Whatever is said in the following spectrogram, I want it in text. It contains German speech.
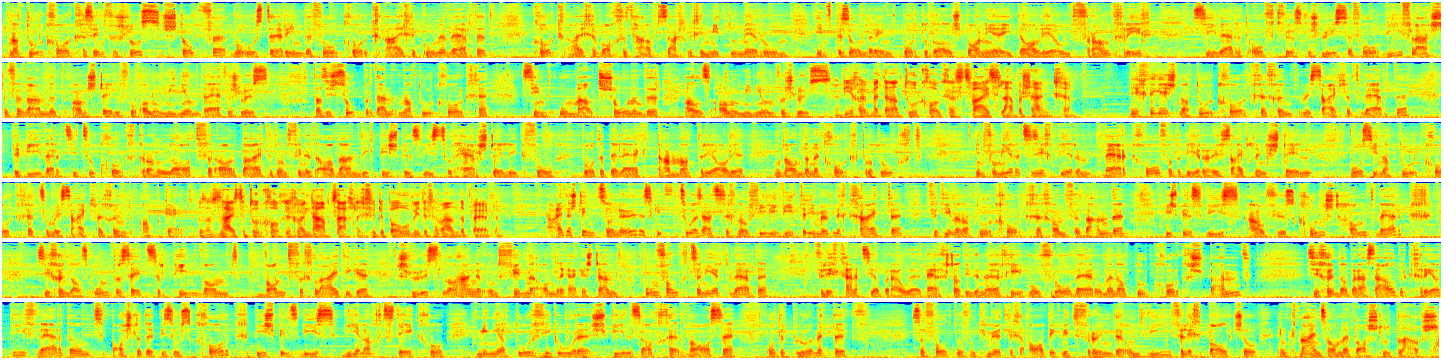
Naturkorken sind Verschlussstopfen, die aus den Rinden von Korkeichen gewonnen werden. Korkeichen wachsen hauptsächlich im Mittelmeerraum, insbesondere in Portugal, Spanien, Italien und Frankreich. Sie werden oft fürs Verschliessen von Weinflaschen verwendet, anstelle von Aluminiumdrehverschlüssen. Das ist super, denn Naturkorken sind umweltschonender als Aluminiumverschlüsse. Wie könnte man den Naturkorken ein zweites Leben schenken? Wichtig ist, Naturkorken können recycelt werden. Dabei werden sie zu Korkgranulat verarbeitet und finden Anwendung beispielsweise zur Herstellung von Bodenbelägen, Dämmmaterialien und anderen Korkprodukten. Informieren Sie sich bei Ihrem Werkhof oder bei Ihrer Recyclingstelle, wo Sie Naturkorken zum Recyceln können abgeben können. Also das heisst, Naturkorken können hauptsächlich für den Bau wiederverwendet werden? Nein, das stimmt so nicht. Es gibt zusätzlich noch viele weitere Möglichkeiten, für die man Naturkorken kann verwenden kann. Beispielsweise auch fürs Kunsthandwerk. Sie können als Untersetzer, Pinnwand, Wandverkleidungen, Schlüsselanhänger und viele andere Gegenstände umfunktioniert werden. Vielleicht kennen Sie aber auch eine Werkstatt in der Nähe, die froh wäre um einen Naturkork spende. Sie können aber auch selber kreativ werden und basteln etwas aus Kork, beispielsweise Weihnachtsdeko, Miniaturfiguren, Spielsachen, Vasen oder Blumentöpfe. So folgt auf einen gemütlichen Abend mit Freunden und Wein vielleicht bald schon ein gemeinsamer Bastelplausch.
